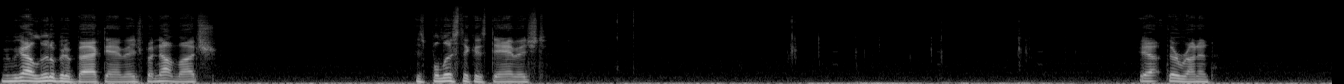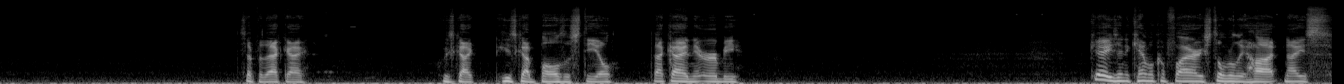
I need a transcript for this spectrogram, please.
I mean, we got a little bit of back damage, but not much. His ballistic is damaged. Yeah, they're running. Except for that guy. Who's got he's got balls of steel. That guy in the Urbie. Okay, he's in a chemical fire. He's still really hot. Nice.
